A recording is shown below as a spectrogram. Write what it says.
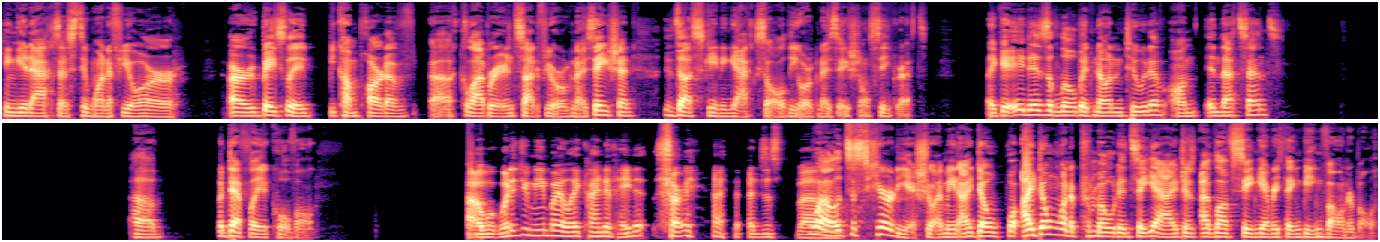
can get access to one of your, or basically become part of uh, collaborator inside of your organization, thus gaining access to all the organizational secrets. Like it- is a little bit non-intuitive on in that sense. Uh, but definitely a cool vuln. Uh, what did you mean by like kind of hate it? Sorry, I, I just um, well, it's a security issue. I mean, I don't, I don't want to promote and say, yeah, I just, I love seeing everything being vulnerable.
